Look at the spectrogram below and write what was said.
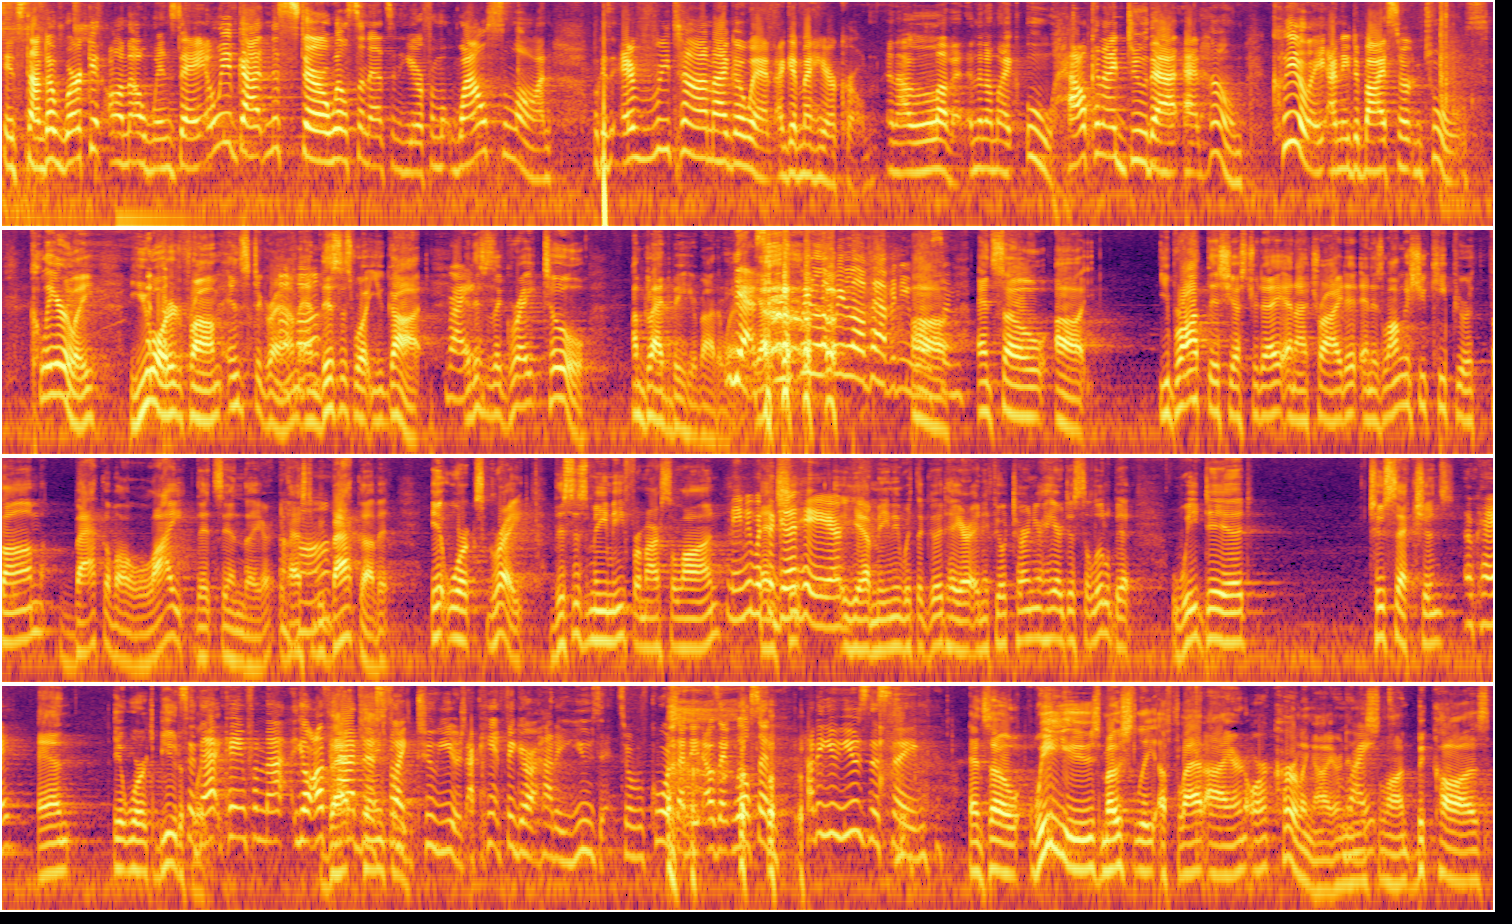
It's time to work it on a Wednesday, and we've got Mr. Wilson Edson here from Wow Salon because every time I go in, I get my hair curled, and I love it. And then I'm like, ooh, how can I do that at home? Clearly, I need to buy certain tools. Clearly, you ordered from Instagram, Uh-huh. and this is what you got. Right. And this is a great tool. I'm glad to be here, by the way. Yes, Yeah. we, we, lo- we love having you, Uh, Wilson. and so uh, you brought this yesterday, and I tried it. And as long as you keep your thumb back of a light that's in there, it has to Uh-huh. be back of it. It works great. This is Mimi from our salon. Mimi with the good hair. Yeah, Mimi with the good hair. And if you'll turn your hair just a little bit, we did two sections, Okay. and it worked beautifully. So that came from that. Yo, I've That had this for like two years. I can't figure out how to use it. So of course I need. I was like, Wilson, how do you use this thing? And so we use mostly a flat iron or a curling iron in the salon because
